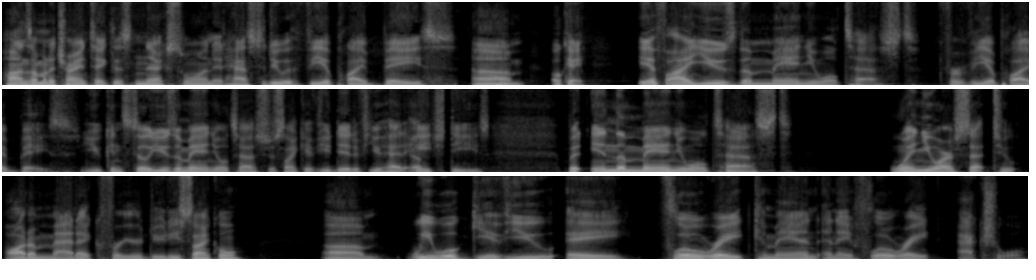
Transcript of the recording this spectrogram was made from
Hans, I'm going to try and take this next one. It has to do with V apply base. Um, Okay. If I use the manual test for V apply base, you can still use a manual test, just like if you did if you had HDs. But in the manual test, when you are set to automatic for your duty cycle, um, we will give you a flow rate command and a flow rate actual.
